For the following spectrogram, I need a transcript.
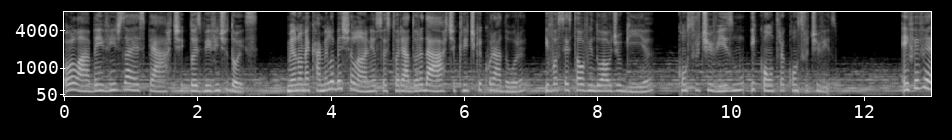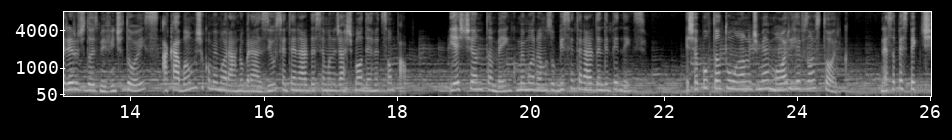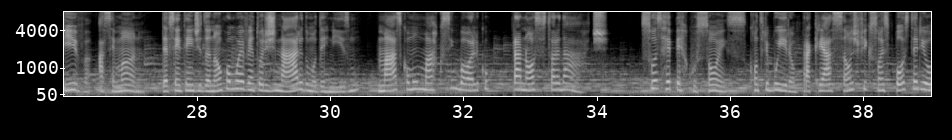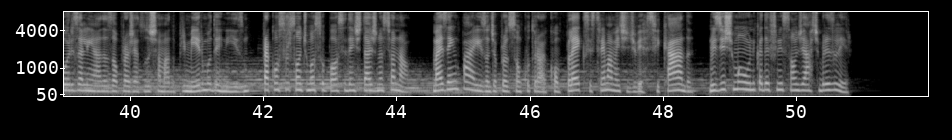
Olá, bem-vindos à SP Arte 2022. Meu nome é Camila Bechelani, eu sou historiadora da arte, crítica e curadora, e você está ouvindo o audioguia Construtivismo e Contra-Construtivismo. Em fevereiro de 2022, acabamos de comemorar no Brasil o centenário da Semana de Arte Moderna de São Paulo. E este ano também comemoramos o bicentenário da independência. Este é, portanto, um ano de memória e revisão histórica. Nessa perspectiva, a semana deve ser entendida não como um evento originário do modernismo, mas como um marco simbólico para a nossa história da arte. Suas repercussões contribuíram para a criação de ficções posteriores alinhadas ao projeto do chamado primeiro modernismo para a construção de uma suposta identidade nacional. Mas em um país onde a produção cultural é complexa e extremamente diversificada, não existe uma única definição de arte brasileira.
